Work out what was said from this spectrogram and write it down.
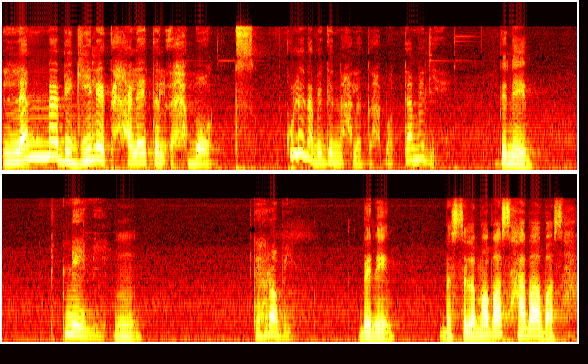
لما بيجيلك حالات الإحباط كلنا بيجيلنا حالات إحباط بتعملي إيه؟ بنام. بتنامي. تهربي بنام. بس لما بصحى بقى بصحى.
